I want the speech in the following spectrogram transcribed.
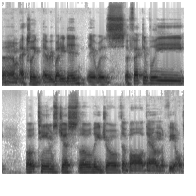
Um, actually, everybody did. It was effectively both teams just slowly drove the ball down the field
